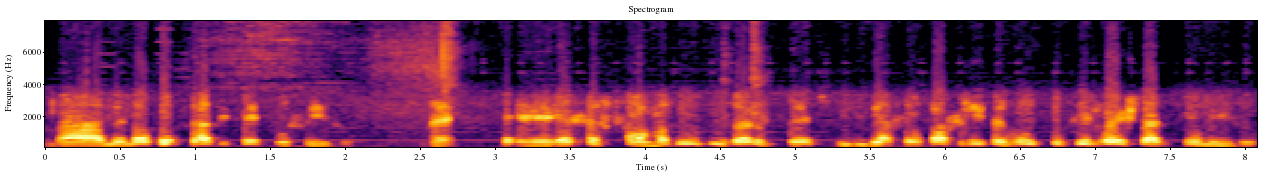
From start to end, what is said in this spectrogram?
na menor quantidade de tempo possível. Né? É, essa forma do, do 0800 de ligação facilita muito porque ele vai estar disponível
